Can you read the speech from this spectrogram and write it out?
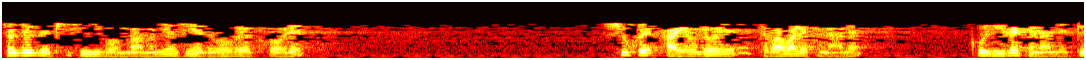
ကြောင်းကျတဲ့ဖြစ်စီပေါ်မှာမမြဲရှိတဲ့သဘောပဲခေါ်တဲ့ရှုခွက်အာယုံတို့ရဲ့သဘာဝလက္ခဏာနဲ့ကိုယ်စီလက္ခဏာနဲ့တူ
